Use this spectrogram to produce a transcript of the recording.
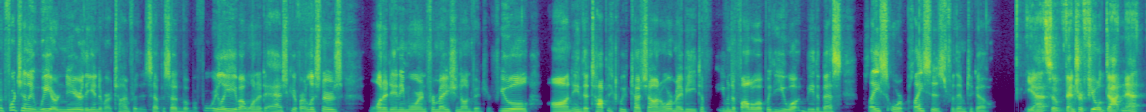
Unfortunately, we are near the end of our time for this episode. But before we leave, I wanted to ask you if our listeners wanted any more information on VentureFuel, on any of the topics we've touched on, or maybe to even to follow up with you, what would be the best place or places for them to go? Yeah, so venturefuel.net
